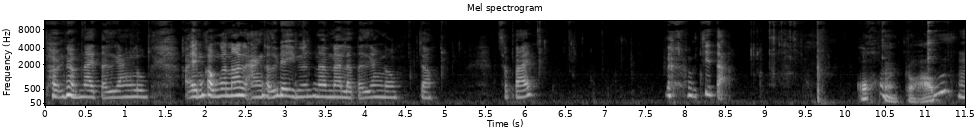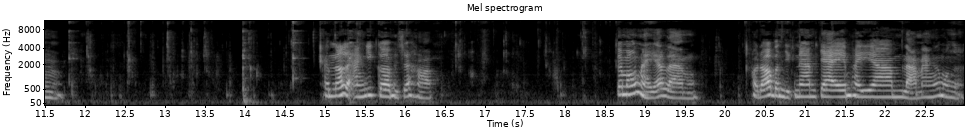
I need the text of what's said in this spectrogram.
Thôi, hôm nay tự ăn luôn. Em không có nói là ăn thử đi hôm nay là tự ăn luôn. Đâu? Spice. Chí tạ à. Có trộn ừ. Em nói là ăn với cơm thì sẽ hợp Cái món này á là hồi đó bên Việt Nam cha em hay um, làm ăn đó mọi người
